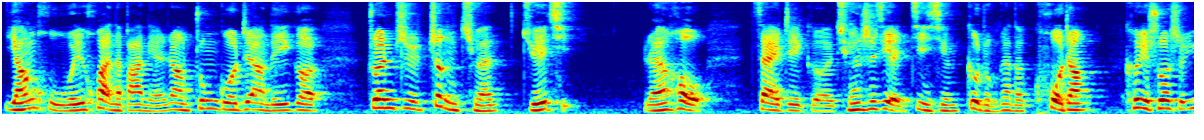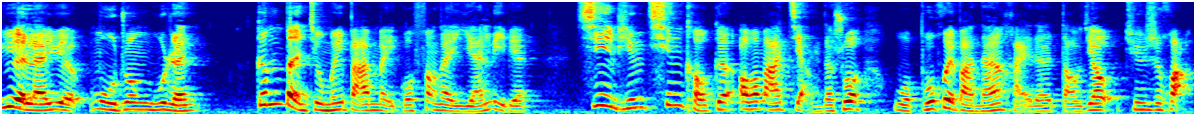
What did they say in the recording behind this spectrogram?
养虎为患的八年，让中国这样的一个专制政权崛起，然后在这个全世界进行各种各样的扩张，可以说是越来越目中无人。根本就没把美国放在眼里边。习近平亲口跟奥巴马讲的，说我不会把南海的岛礁军事化，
